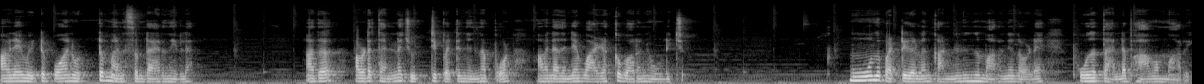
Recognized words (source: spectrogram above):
അവനെ വിട്ടു പോകാൻ ഒട്ടും മനസ്സുണ്ടായിരുന്നില്ല. അത് അവിടെ തന്നെ ചുറ്റിപ്പറ്റി നിന്നപ്പോൾ അവൻ അതിനെ വഴക്ക് പറഞ്ഞു ഓടിച്ചു. മൂന്ന് പട്ടികളും കണ്ണിൽ നിന്ന് മറിഞ്ഞതോടെ ഭൂതത്താന്റെ ഭാവം മാറി.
